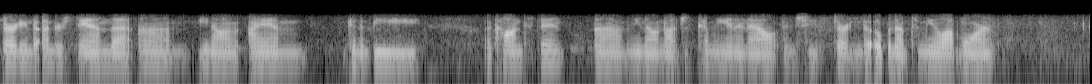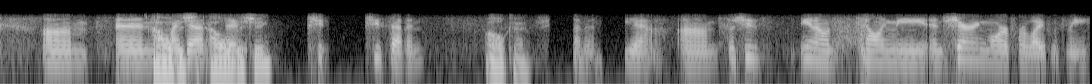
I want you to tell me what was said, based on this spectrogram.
starting to understand that um you know, I'm, I am going to be a constant um, you know, not just coming in and out, and she's starting to open up to me a lot more. Um, and How old my is she? dad How old is she? she she's seven, Oh, okay. seven, yeah. Um, so she's you know telling me and sharing more of her life with me.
